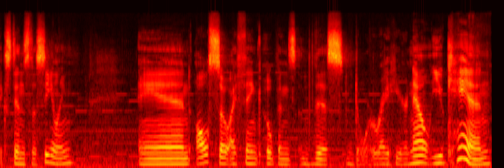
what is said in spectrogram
extends the ceiling, and also I think opens this door right here. Now you can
